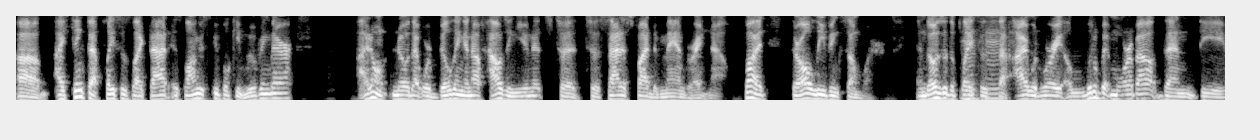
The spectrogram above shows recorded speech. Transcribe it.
Um, I think that places like that, as long as people keep moving there, I don't know that we're building enough housing units to to satisfy demand right now. But they're all leaving somewhere, and those are the places Mhm. that I would worry a little bit more about than the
